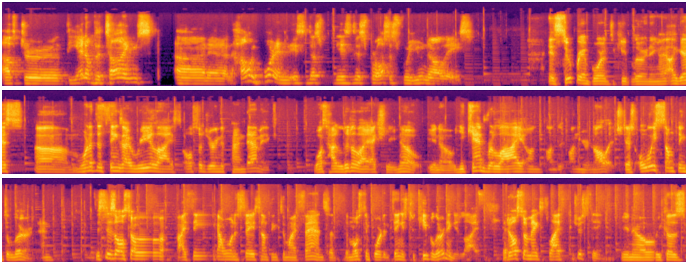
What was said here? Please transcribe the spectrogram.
after the end of the times, and uh, how important is this is this process for you nowadays? It's super important to keep learning. I, I guess um, one of the things I realized also during the pandemic was how little I actually know. You know, you can't rely on on, the, on your knowledge. There's always something to learn, and this is also, I think, I want to say something to my fans that the most important thing is to keep learning in life. It also makes life interesting, you know, because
